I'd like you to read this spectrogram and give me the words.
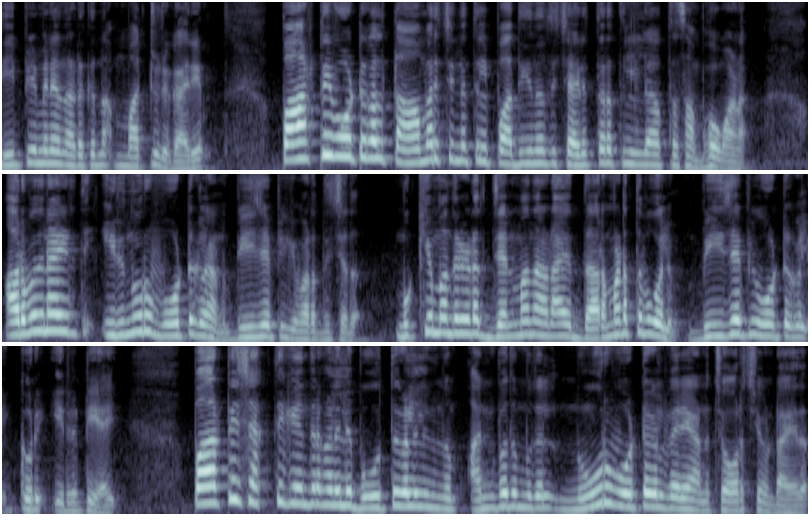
സി പി എമ്മിനെ നടക്കുന്ന മറ്റൊരു കാര്യം. പാർട്ടി വോട്ടുകൾ താമര ചിഹ്നത്തിൽ പതിയുന്നത് ചരിത്രത്തിലില്ലാത്ത സംഭവമാണ്. അറുപതിനായിരത്തി ഇരുന്നൂറ് വോട്ടുകളാണ് ബി ജെ പിക്ക് വർദ്ധിച്ചത്. മുഖ്യമന്ത്രിയുടെ ജന്മനാടായ ധർമ്മടത്ത് പോലും ബി ജെ പി വോട്ടുകൾ ഇക്കുറി ഇരട്ടിയായി. പാർട്ടി ശക്തി കേന്ദ്രങ്ങളിലെ ബൂത്തുകളിൽ നിന്നും അൻപത് മുതൽ നൂറ് വോട്ടുകൾ വരെയാണ് ചോർച്ചയുണ്ടായത്.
